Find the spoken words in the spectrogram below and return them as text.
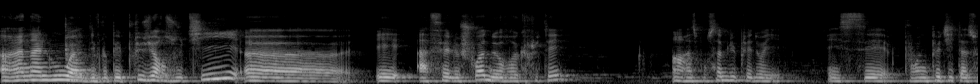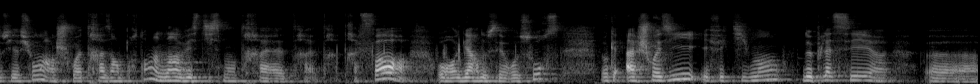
Renalou a développé plusieurs outils euh, et a fait le choix de recruter un responsable du plaidoyer. Et c'est pour une petite association un choix très important, un investissement très, très, très, très fort au regard de ses ressources. Donc a choisi effectivement de placer euh, euh,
